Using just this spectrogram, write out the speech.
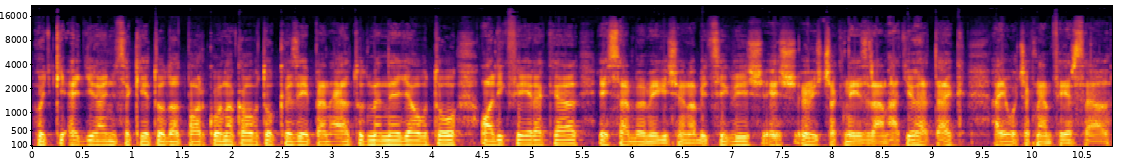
hogy egy irány utca két oldalt parkolnak autók, középen el tud menni egy autó, alig férek el, és szemből mégis jön a biciklis, és ő is csak néz rám, hát jöhetek, hát jó, csak nem férsz el.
